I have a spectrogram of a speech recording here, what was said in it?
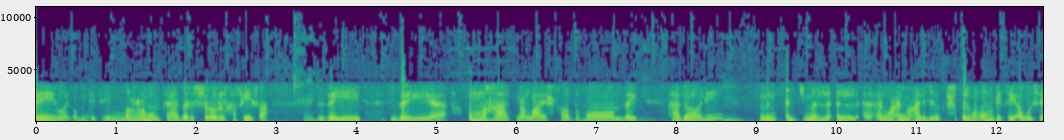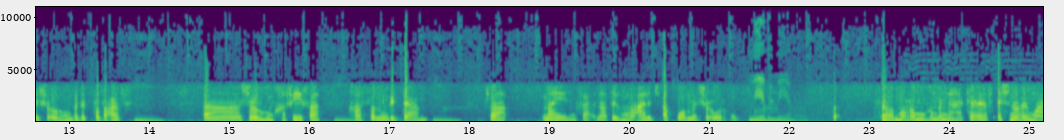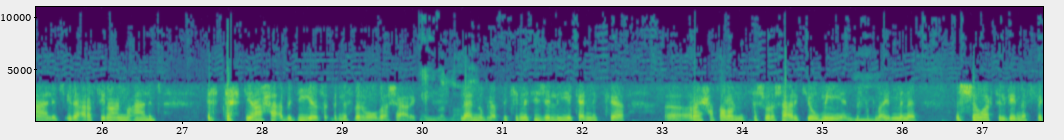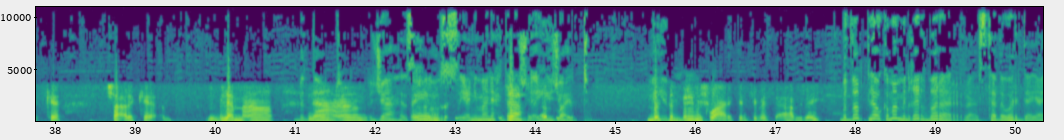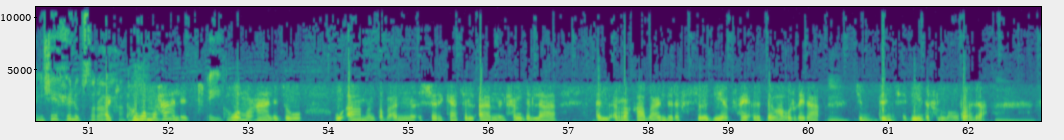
أيوه الأوميجا 3 مرة ممتازة للشعور الخفيفة. حلو. زي زي آه، أمهاتنا الله يحفظهم زي هذولي. من أجمل أنواع المعالجه إنك تحطي لهم أوميجا 3 أول شيء شعورهم بدأت تضعف. آه شعورهم خفيفة مم. خاصة من قدام. مم. فما ينفع نعطيهم معالج أقوى من شعورهم. مية بالمية. فمرة مهم إنها تعرف إيش نوع المعالج. إذا عرفتي نوع المعالج ارتحتي راحة أبدية بالنسبة لموضوع شعرك. أي والله. لأنه بيعطيك النتيجة اللي هي كأنك آه، رايحة صالون مستشورة شعرك يوميا. بس. تطلعين من الشاور تلقين نفسك شعرك بلمعة بالضبط. ناعم. جاهز إيه، خلاص. يعني ما نحتاج لأي اطلعي. جهد. بس دبري. مشوارك أنت بس أهم شيء. بالضبط. لا وكمان من غير ضرر أستاذة وردة. يعني شيء حلو بصراحة. أك- هو معالج. اي هو معالج و... وآمن طبعا. الشركات الآن الحمد لله ال- الرقابة عندنا في السعودية في هيئة الدواء والغذاء مم. جدا شديدة في الموضوع ده.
